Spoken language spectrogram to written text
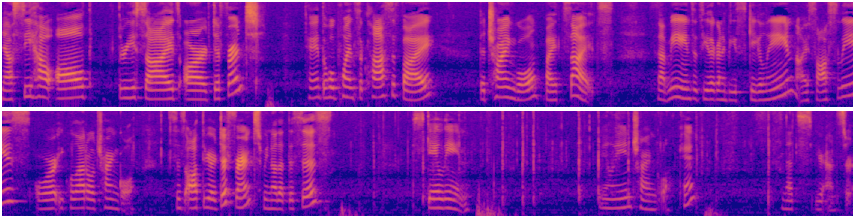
Now see how all three sides are different? Okay, the whole point is to classify the triangle by its sides. That means it's either going to be scalene, isosceles, or equilateral triangle. Since all three are different, we know that this is scalene. Scalene triangle, okay? And that's your answer.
